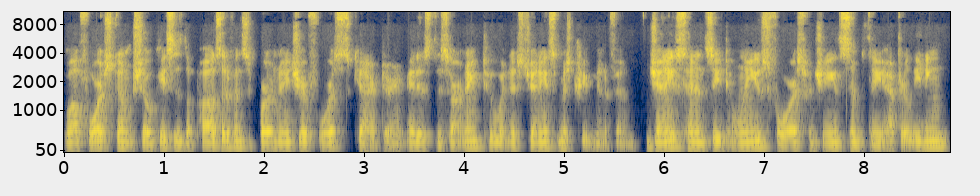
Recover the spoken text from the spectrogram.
While Forrest Gump showcases the positive and supportive nature of Forrest's character, it is disheartening to witness Jenny's mistreatment of him. Jenny's tendency to only use Forrest when she needs sympathy after leading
